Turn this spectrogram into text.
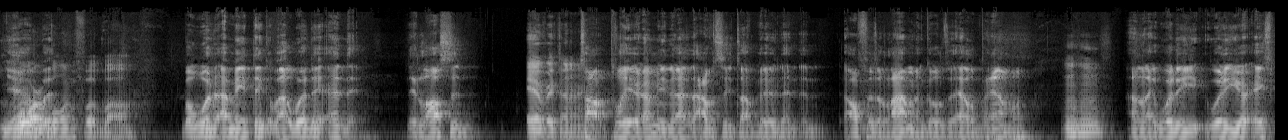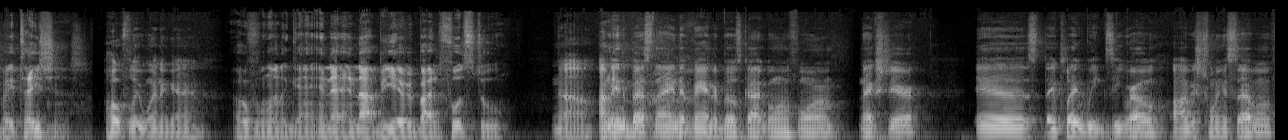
yeah, Horrible in football. But, but what I mean, think about what they uh, they- they lost the Everything. top player. I mean, I, I would say top player. And offensive lineman goes to Alabama. Mm-hmm. I'm like, what are you? What are your expectations? Hopefully, win a game. Hopefully, win a game and that, and not be everybody's footstool. No, I mean the best thing that Vanderbilt's got going for them next year is they play Week Zero, August twenty seventh,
